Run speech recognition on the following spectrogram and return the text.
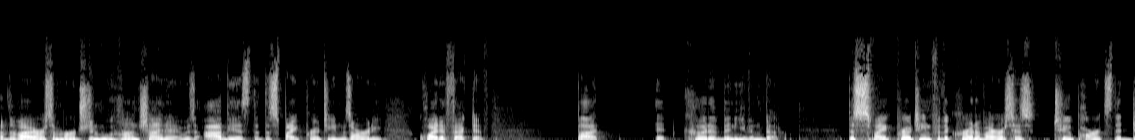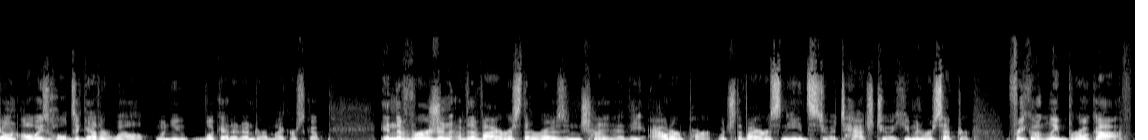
of the virus emerged in Wuhan, China, it was obvious that the spike protein was already quite effective. But it could have been even better. The spike protein for the coronavirus has two parts that don't always hold together well when you look at it under a microscope. In the version of the virus that arose in China, the outer part, which the virus needs to attach to a human receptor, frequently broke off.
